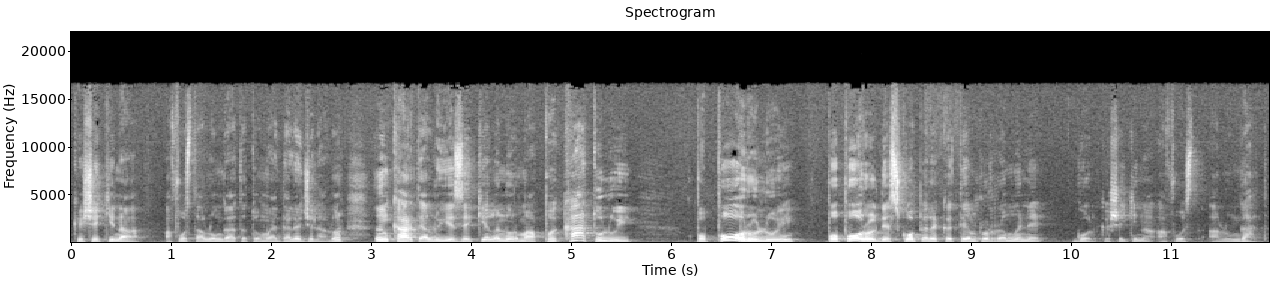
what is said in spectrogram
că șechina a fost alungată tocmai de alegerea lor, în cartea lui Ezechiel, în urma păcatului poporului, poporul descoperă că templul rămâne gol, că șechina a fost alungată.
